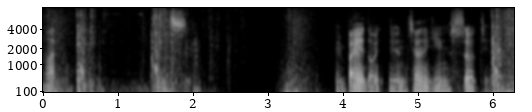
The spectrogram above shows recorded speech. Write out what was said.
慢哦，真是。连半夜都连现在已经十二点了。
